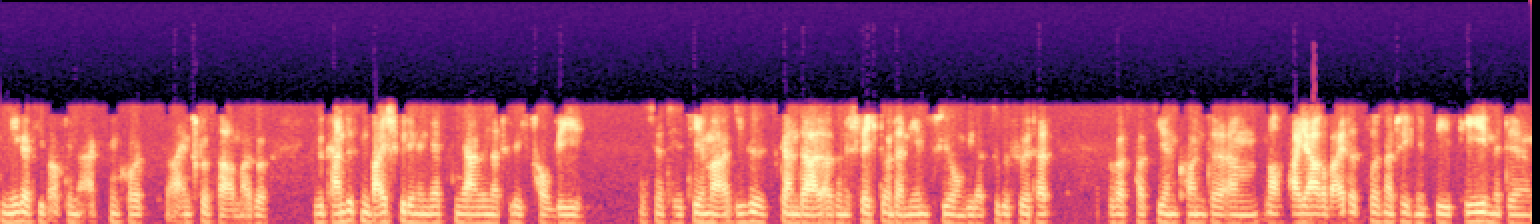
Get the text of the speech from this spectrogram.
negativ auf den Aktienkurs Einfluss haben. Also die bekanntesten Beispiele in den letzten Jahren sind natürlich VW. Das ist ja das Thema Dieselskandal, also eine schlechte Unternehmensführung, die dazu geführt hat, sowas passieren konnte. Ähm, noch ein paar Jahre weiter zurück natürlich mit BP, mit der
